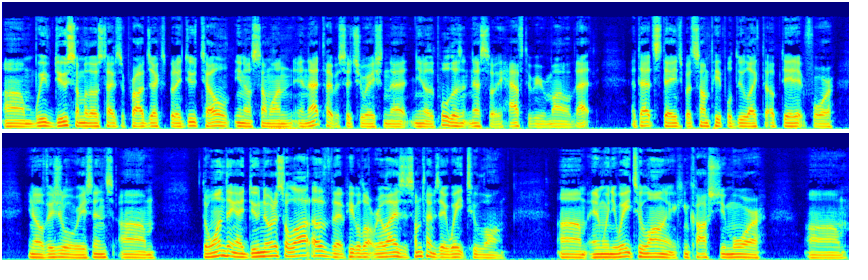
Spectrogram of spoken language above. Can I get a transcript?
um, we do some of those types of projects. But I do tell you know someone in that type of situation that you know the pool doesn't necessarily have to be remodeled that at that stage, but some people do like to update it for you know visual reasons. Um, the one thing I do notice a lot of that people don't realize is sometimes they wait too long. Um, and when you wait too long, it can cost you more, um,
